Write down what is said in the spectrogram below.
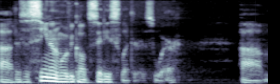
Uh, there's a scene in a movie called City Slickers where um,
